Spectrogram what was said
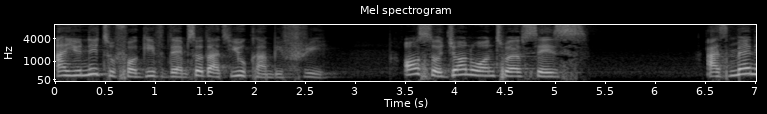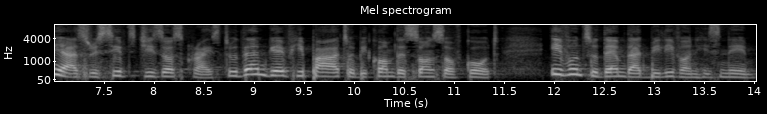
And you need to forgive them so that you can be free. Also John 1:12 says, as many as received Jesus Christ, to them gave he power to become the sons of God, even to them that believe on his name.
